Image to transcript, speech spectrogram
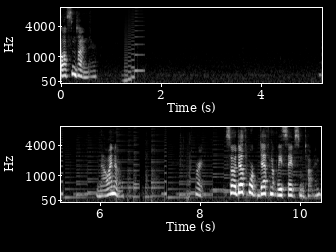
Lost some time there. Now I know. Alright, so a death warp definitely saves some time.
